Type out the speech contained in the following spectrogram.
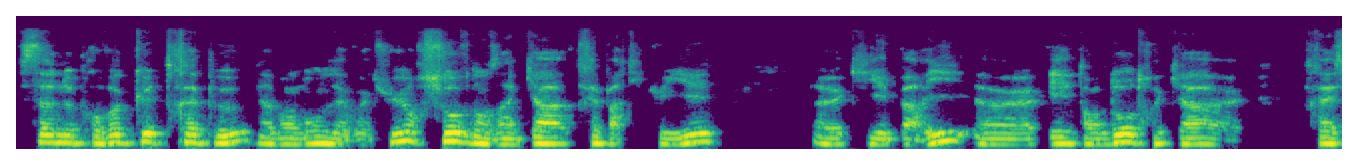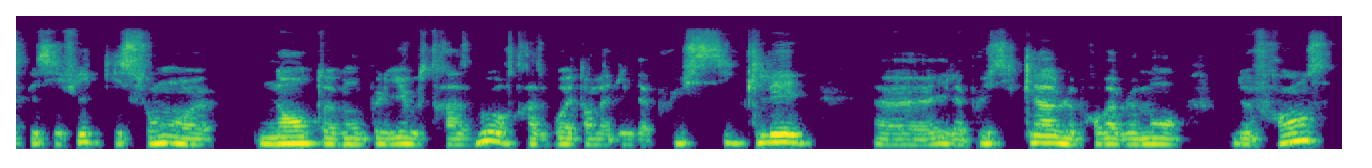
ça ne provoque que très peu d'abandon de la voiture, sauf dans un cas très particulier, euh, qui est Paris, euh, et dans d'autres cas euh, très spécifiques qui sont Nantes, Montpellier ou Strasbourg, Strasbourg étant la ville la plus cyclée et la plus cyclable probablement de France.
